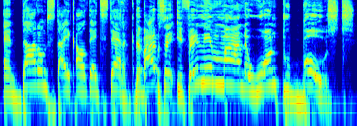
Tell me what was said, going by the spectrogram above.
En daarom sta ik altijd sterk. The Bible says, if any man want to boast,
